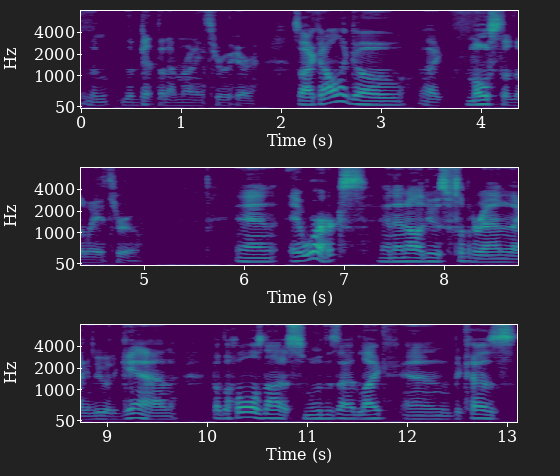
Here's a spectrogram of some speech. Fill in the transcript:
the, the bit that I'm running through here. So I can only go like most of the way through. And it works, and then all I do is flip it around and I can do it again, but the hole is not as smooth as I'd like, and because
